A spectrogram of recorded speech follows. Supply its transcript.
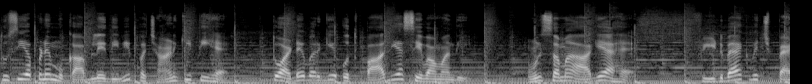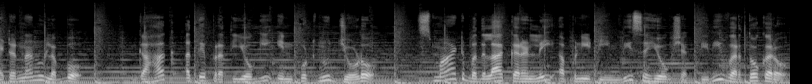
ਤੁਸੀਂ ਆਪਣੇ ਮੁਕਾਬਲੇ ਦੀ ਵੀ ਪਛਾਣ ਕੀਤੀ ਹੈ। ਤੁਹਾਡੇ ਵਰਗੇ ਉਤਪਾਦ ਜਾਂ ਸੇਵਾਵਾਂ ਦੀ। ਹੁਣ ਸਮਾਂ ਆ ਗਿਆ ਹੈ। ਫੀਡਬੈਕ ਵਿੱਚ ਪੈਟਰਨਾਂ ਨੂੰ ਲੱਭੋ। ਗਾਹਕ ਅਤੇ ਪ੍ਰਤੀਯੋਗੀ ਇਨਪੁਟ ਨੂੰ ਜੋੜੋ। ਸਮਾਰਟ ਬਦਲਾਅ ਕਰਨ ਲਈ ਆਪਣੀ ਟੀਮ ਦੀ ਸਹਿਯੋਗ ਸ਼ਕਤੀ ਦੀ ਵਰਤੋਂ ਕਰੋ।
